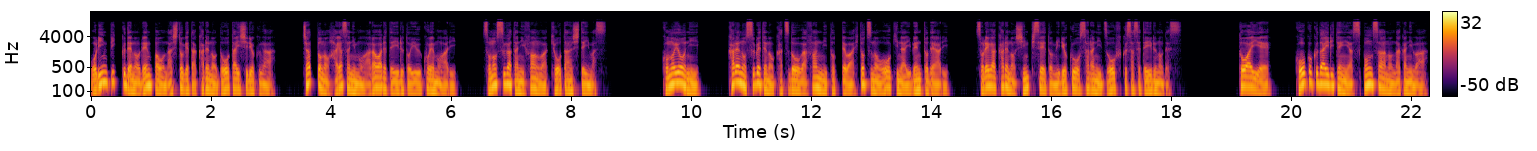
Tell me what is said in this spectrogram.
オリンピックでの連覇を成し遂げた彼の動体視力が、チャットの速さにも現れているという声もあり、その姿にファンは驚嘆しています。このように、彼のすべての活動がファンにとっては一つの大きなイベントであり、それが彼の神秘性と魅力をさらに増幅させているのです。とはいえ、広告代理店やスポンサーの中には、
